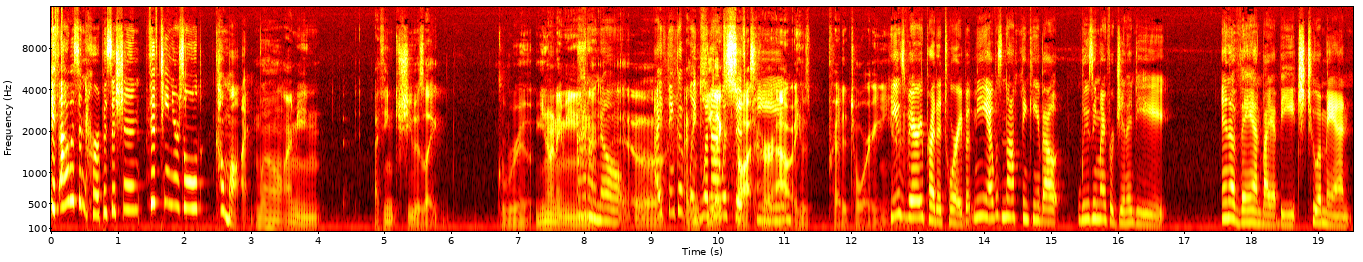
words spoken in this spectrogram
if I was in her position, 15 years old, come on. Well, I mean, I think she was like grew. You know what I mean? I don't know. I think of, I like, think when he, I like, was sought 15. her out. He was predatory. He was very predatory, but me, I was not thinking about losing my virginity in a van by a beach to a man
